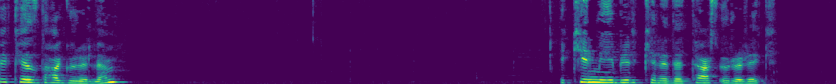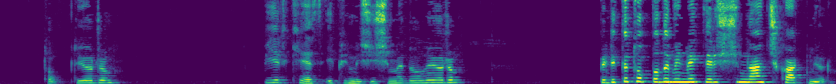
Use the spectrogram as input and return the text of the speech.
Bir kez daha görelim. İki ilmeği bir kere de ters örerek topluyorum. Bir kez ipimi şişime doluyorum. Birlikte topladığım ilmekleri şişimden çıkartmıyorum.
